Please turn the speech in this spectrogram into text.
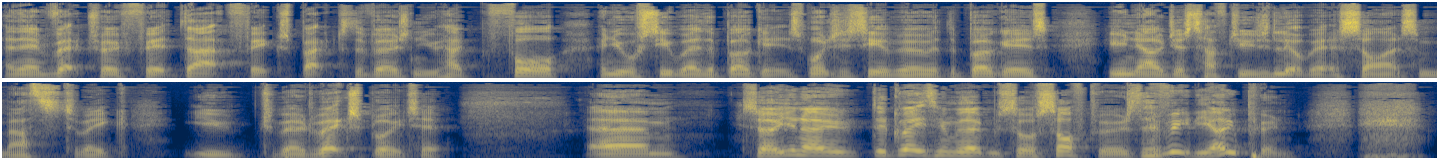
and then retrofit that fix back to the version you had before and you'll see where the bug is. Once you see where the bug is, you now just have to use a little bit of science and maths to make you to be able to exploit it. Um, so, you know, the great thing with open source software is they're really open.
